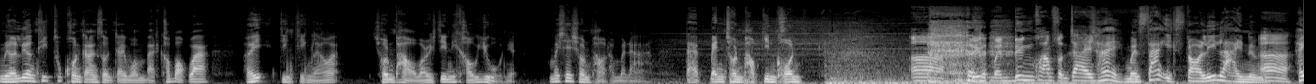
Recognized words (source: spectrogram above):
เนื้อเรื่องที่ทุกคนกำลังสนใจวอมแบทเขาบอกว่า เฮ้ย จริง ๆ แล้วอะชนเผ่าอะบอริจินที่เขาอยู่เนี่ย ไม่ใช่ชนเผ่าธรรมดา แต่เป็นชนเผ่ากินคนอ่าดึงเหมือนดึงความสนใจ ใช่ เหมือนสร้างอีก storyline หนึ่งอ่าให้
